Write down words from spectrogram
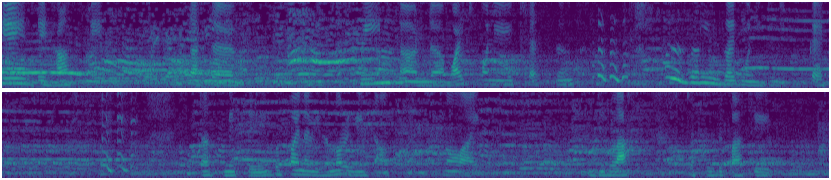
here is the housemates that uh, the queen and uh, white money chesting. what exactly Whitemoney doing? Okay. This housemates, eh, but finally they're not really dancing. Not like the last jacuzzi party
